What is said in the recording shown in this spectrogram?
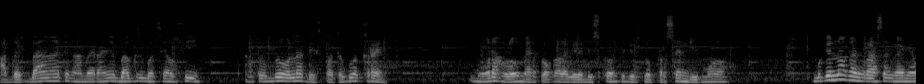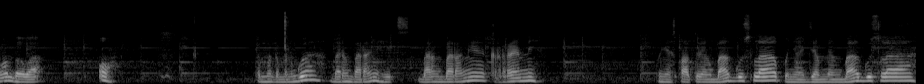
Update banget yang kameranya bagus buat selfie. Atau bro liat deh sepatu gue keren. Murah loh merek lokal lagi ada diskon 70% di mall. Mungkin lo akan ngerasa nggak nyaman bahwa oh teman-teman gue barang-barangnya hits. Barang-barangnya keren nih. Punya sepatu yang bagus lah punya jam yang bagus lah.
